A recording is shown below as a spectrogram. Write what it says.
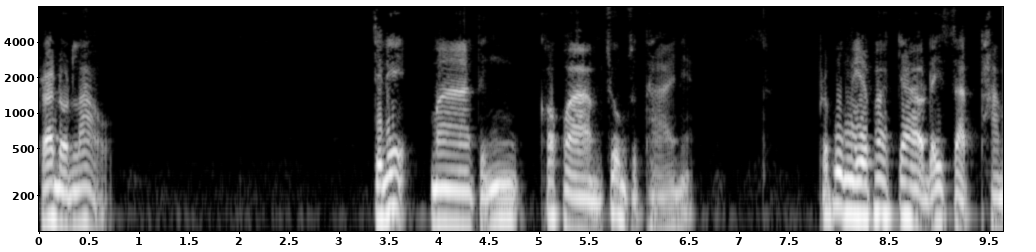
พระอนนท์เล่า ทีนี้มาถึงข้อความช่วงสุดท้ายเนี่ย พระผู้มีพระภาคเจ้าได้สัตว์ธรรม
